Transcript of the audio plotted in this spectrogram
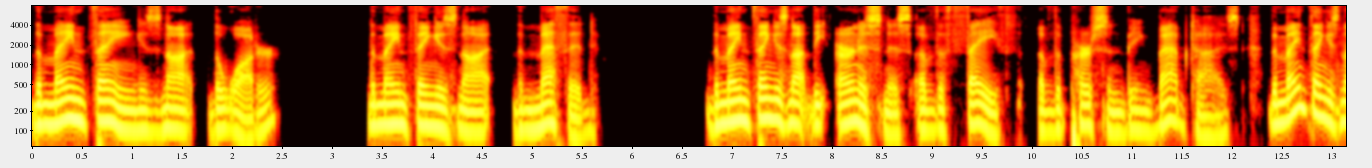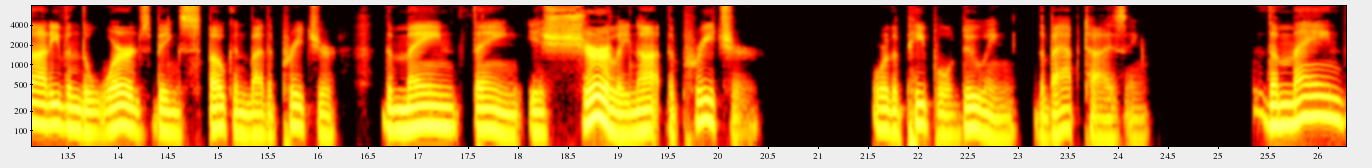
the main thing is not the water, the main thing is not the method, the main thing is not the earnestness of the faith of the person being baptized. The main thing is not even the words being spoken by the preacher the main thing is surely not the preacher or the people doing the baptizing. The main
